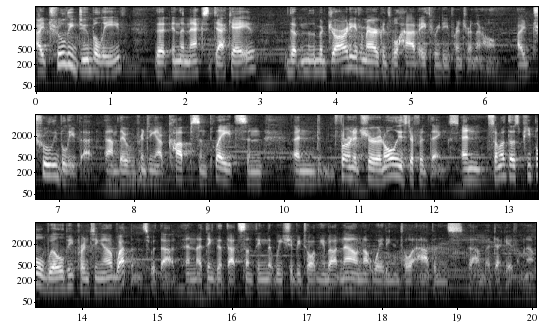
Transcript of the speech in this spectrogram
I truly do believe that in the next decade, the, the majority of Americans will have a 3D printer in their home. I truly believe that. Um, they were printing out cups and plates and, and furniture and all these different things. And some of those people will be printing out weapons with that. And I think that that's something that we should be talking about now, not waiting until it happens um, a decade from now.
